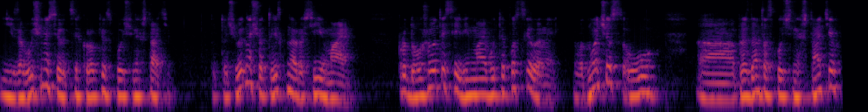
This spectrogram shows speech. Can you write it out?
і залученості до цих кроків Сполучених Штатів. Тобто, очевидно, що тиск на Росію має продовжуватися і він має бути посилений. Водночас у е, президента Сполучених Штатів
